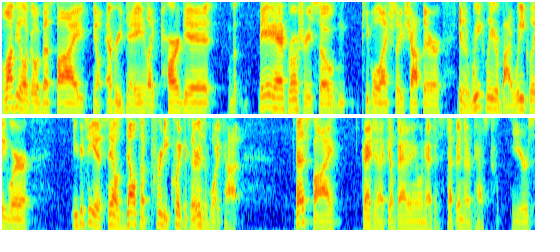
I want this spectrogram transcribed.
a lot of people go to Best Buy, you know, every day, like Target. They have groceries, so people actually shop there either weekly or bi-weekly, where you can see a sales delta pretty quick if there is a boycott. Best Buy, granted, I feel bad anyone had to step in there in past years.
